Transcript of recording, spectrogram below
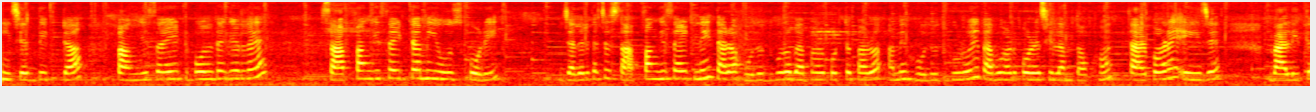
নিচের দিকটা ফাঙ্গিসাইড বলতে গেলে, সাফ ফাঙ্গিসাইডটা আমি ইউজ করি। যাদের কাছে সাফ ফাঙ্গিসাইড নেই, তারা হলুদ গুঁড়ো ব্যবহার করতে পারো। আমি হলুদ গুঁড়োই ব্যবহার করেছিলাম তখন। তারপরে এই যে বালিতে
